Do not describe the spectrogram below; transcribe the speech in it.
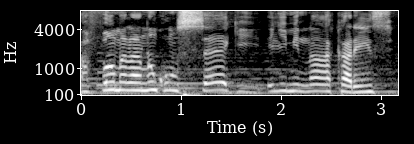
A fama ela não consegue eliminar a carência.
